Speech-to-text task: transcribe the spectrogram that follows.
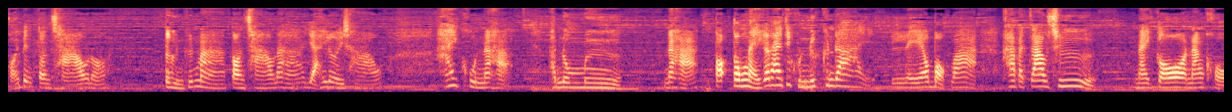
ขอให้เป็นตอนเช้าเนาะตื่นขึ้นมาตอนเช้านะคะ อย่าให้เลยเช้า ให้คุณนะคะ พนมมือนะคะตตรงไหนก็ได้ที่คุณนึกขึ้นได้ แล้วบอกว่าข้าพเจ้าชื่อนายกนางขอ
